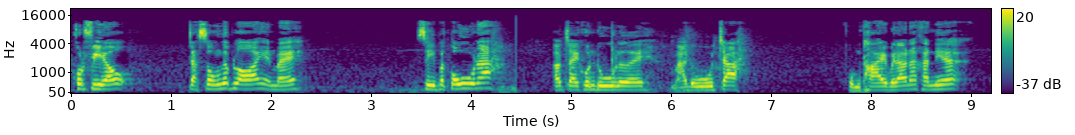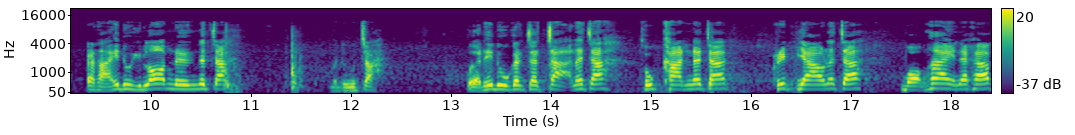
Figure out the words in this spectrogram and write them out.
โคตรเฟี้ยว จัดทรงเรียบร้อยเห็นไหมสี่ประตูนะ เอาใจคนดูเลย มาดูจ้ะ ผมถ่ายไปแล้วนะคันนี้ยแต่ถ่ายให้ดูอีกรอบนึงนะจ๊ะ มาดูจ้ะ เปิดให้ดูกันจะจะนะจ๊ะ ทุกคันนะจ๊ะ คลิปยาวนะจ๊ะ บอกให้นะครับ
